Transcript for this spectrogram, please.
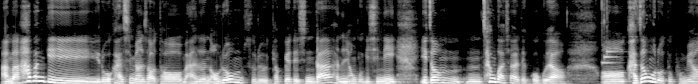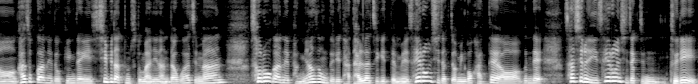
아마 하반기로 가시면서 더 많은 어려움 수를 겪게 되신다 하는 형국이시니 이점 음, 참고하셔야 될 거고요. 어, 가정으로도 보면 가족 간에도 굉장히 시비 다툼수도 많이 난다고 하지만 서로 간의 방향성들이 다 달라지기 때문에 새로운 시작점인 것 같아요. 근데 사실은 이 새로운 시작점들이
